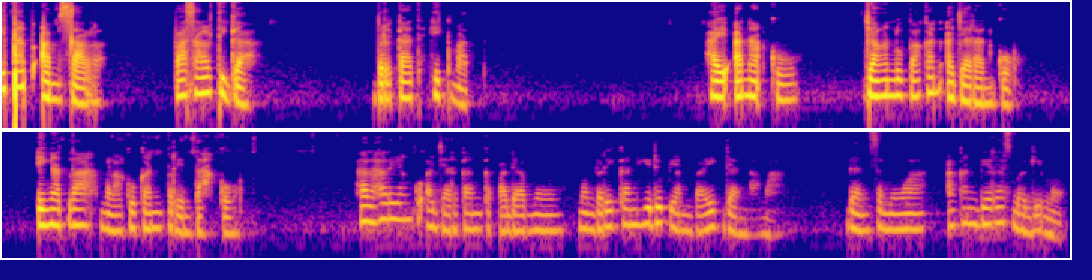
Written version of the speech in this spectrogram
Kitab Amsal Pasal 3 Berkat Hikmat Hai anakku, jangan lupakan ajaranku. Ingatlah melakukan perintahku. Hal-hal yang kuajarkan kepadamu memberikan hidup yang baik dan lama, dan semua akan beres bagimu.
